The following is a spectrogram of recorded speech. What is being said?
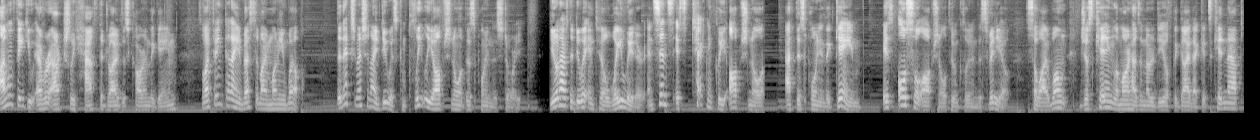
I don't think you ever actually have to drive this car in the game, so I think that I invested my money well. The next mission I do is completely optional at this point in the story. You don't have to do it until way later, and since it's technically optional at this point in the game, it's also optional to include in this video. So I won't. Just kidding, Lamar has another deal with the guy that gets kidnapped,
